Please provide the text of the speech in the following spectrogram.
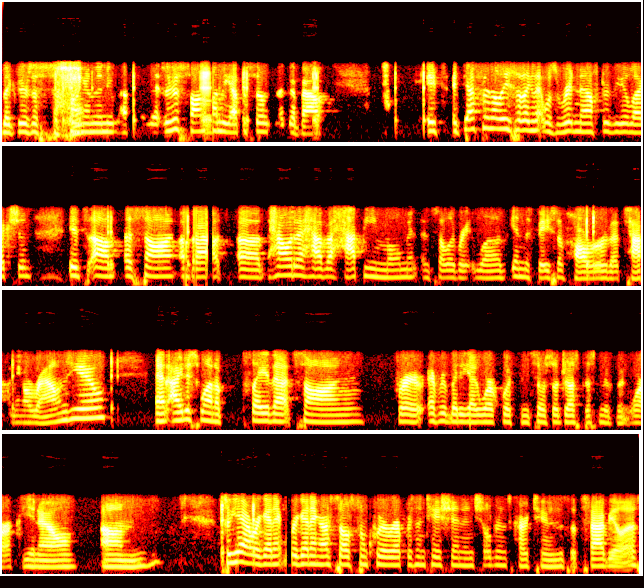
like there's a song in the new episode there's a song on the episode like about it's it definitely something that was written after the election. It's um, a song about uh, how to have a happy moment and celebrate love in the face of horror that's happening around you. And I just want to play that song for everybody I work with in social justice movement work. You know, um, so yeah, we're getting we're getting ourselves some queer representation in children's cartoons. That's fabulous,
